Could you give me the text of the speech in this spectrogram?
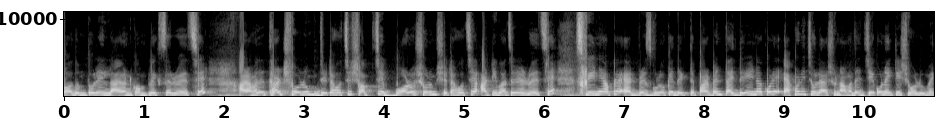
কদমতলী লায়ন কমপ্লেক্সে রয়েছে। আর আমাদের থার্ড শোরুম যেটা হচ্ছে সবচেয়ে বড় শোরুম সেটা হচ্ছে আটি বাজারে রয়েছে। স্ক্রিনে আপনার অ্যাড্রেসগুলোকে দেখতে পারবেন। তাই দেরি না করে এখনই চলে আসুন আমাদের যে কোনো একটি শোরুমে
